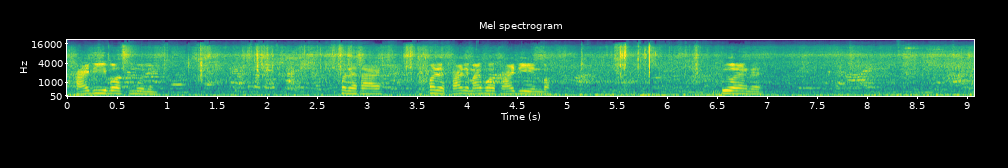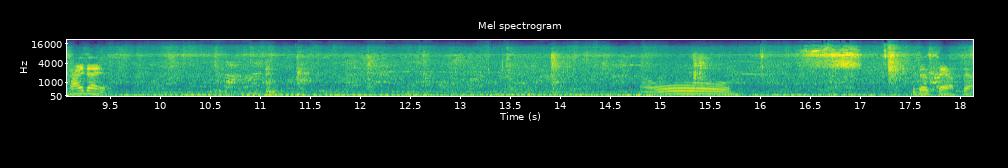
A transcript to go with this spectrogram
ขายดีบ่สมุนนี่ไม่ได้ขายไม่ได้ขายได้ไหมเพราะขายดีเห็นบ่เพื่อยังไงขายได้โอ้แต่แสบจ้ะ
